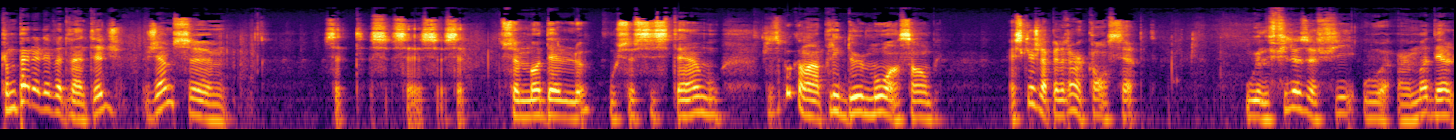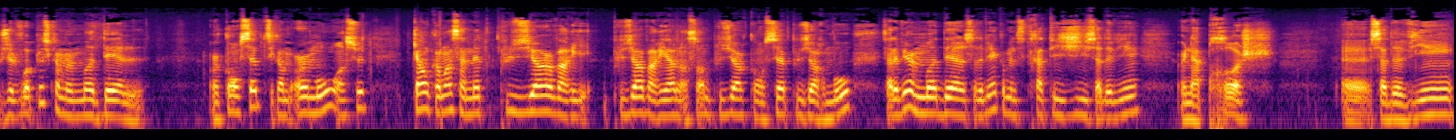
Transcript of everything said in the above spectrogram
Competitive advantage, j'aime ce, cette, cette, ce modèle-là, ou ce système, ou je ne sais pas comment appeler deux mots ensemble. Est-ce que je l'appellerais un concept, ou une philosophie, ou un modèle Je le vois plus comme un modèle. Un concept, c'est comme un mot. Ensuite, quand on commence à mettre plusieurs, vari plusieurs variables ensemble, plusieurs concepts, plusieurs mots, ça devient un modèle, ça devient comme une stratégie, ça devient une approche, euh, ça devient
